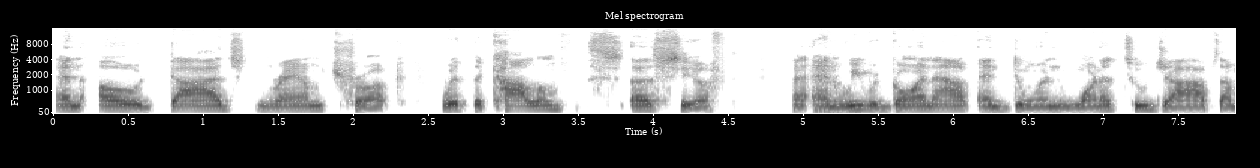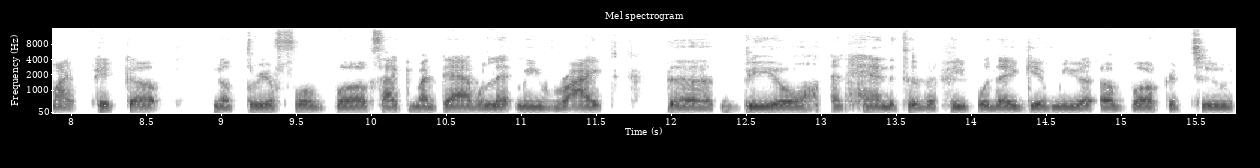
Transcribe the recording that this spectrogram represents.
an old Dodge Ram truck with the column uh, shift, and we were going out and doing one or two jobs. I might pick up you know, three or four bucks. I, my dad would let me write the bill and hand it to the people. They give me a, a buck or two.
